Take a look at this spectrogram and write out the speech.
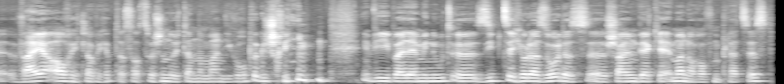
war ja auch, ich glaube, ich habe das auch zwischendurch dann nochmal in die Gruppe geschrieben, wie bei der Minute 70 oder so, dass äh, Schallenberg ja immer noch auf dem Platz ist.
